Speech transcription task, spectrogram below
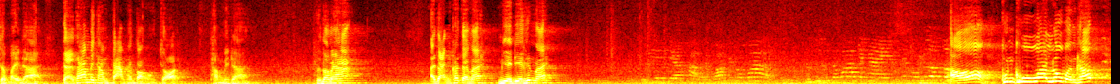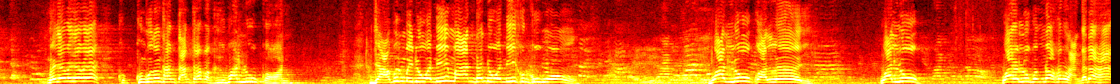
จะไปได้ แต่ถ้าไม่ทำตามขั้นตอนของจอร์ดทำไม่ได้ถูกต้องไหมฮะอาจารย์เข้าใจไหมมีไอเดียขึ้นไหม อ๋อ คุณครูวาดรูปเหมือนครับ ไม่ใช่ไม่ใช่ไม่ใช่คุณครูต้องทำตามจอก่อนคือวาดรูปก่อน อย่าเพิ่งไปดูอันนี้มันถ้าดูอันนี้คุณครูงง วาดรูปก่อนเลย วาดรูป วาดรูปข้างนอกข้างหลังก็ได้ฮะ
